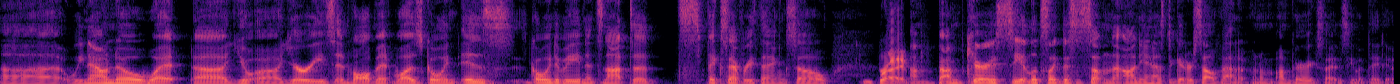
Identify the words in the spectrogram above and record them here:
Uh, we now know what uh, uh, Yuri's involvement was going is going to be, and it's not to fix everything. So, right, I'm I'm curious to see. It looks like this is something that Anya has to get herself out of, and I'm I'm very excited to see what they do.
